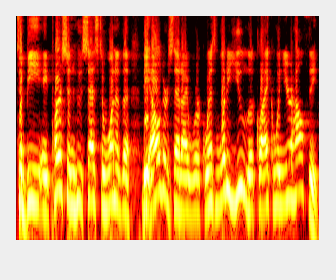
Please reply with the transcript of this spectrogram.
to be a person who says to one of the, the elders that I work with, What do you look like when you're healthy?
